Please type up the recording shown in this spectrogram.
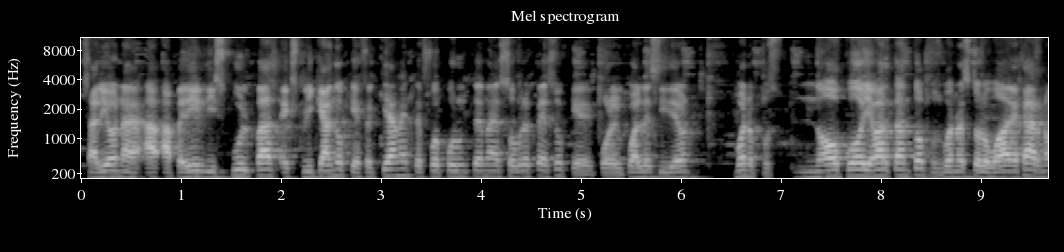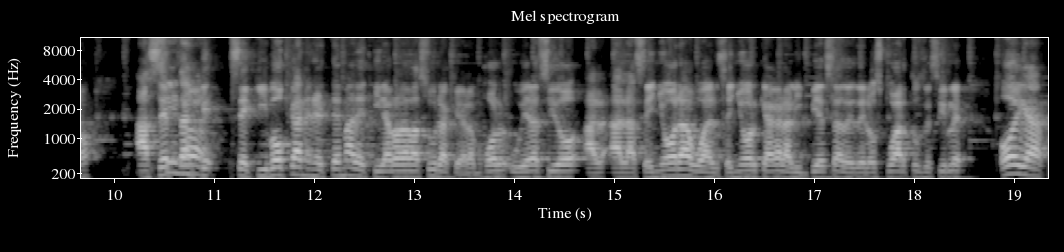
salieron a, a, pedir disculpas explicando que efectivamente fue por un tema de sobrepeso que, por el cual decidieron bueno, pues no puedo llevar tanto, pues bueno, esto lo voy a dejar, ¿no? Aceptan que se equivocan en el tema de tirar a la basura, que a lo mejor hubiera sido a, la señora o al señor que haga la limpieza de, los cuartos, decirle, oiga,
